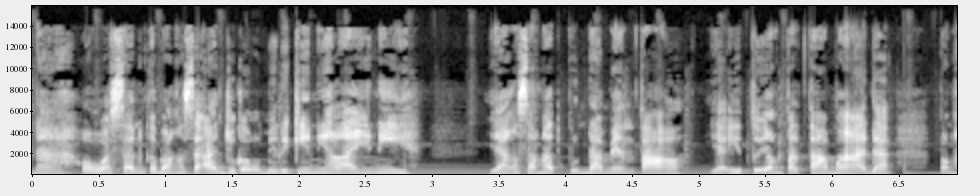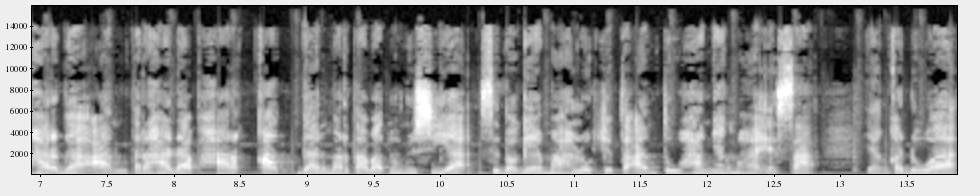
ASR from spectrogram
Nah, wawasan kebangsaan juga memiliki nilai nih, yang sangat fundamental, yaitu yang pertama ada penghargaan terhadap harkat dan martabat manusia sebagai makhluk ciptaan Tuhan yang Maha Esa. Yang kedua,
